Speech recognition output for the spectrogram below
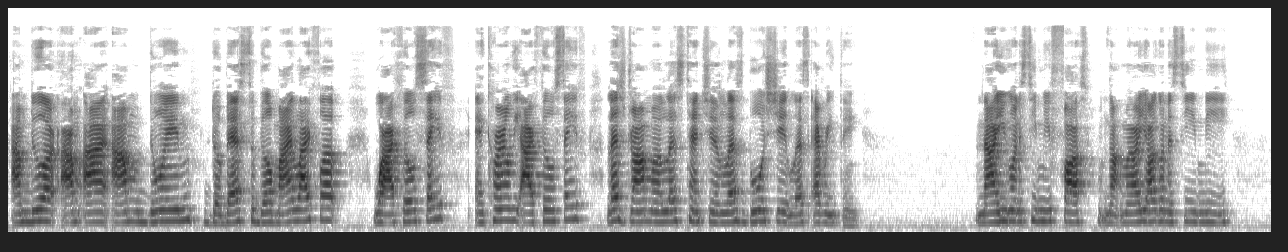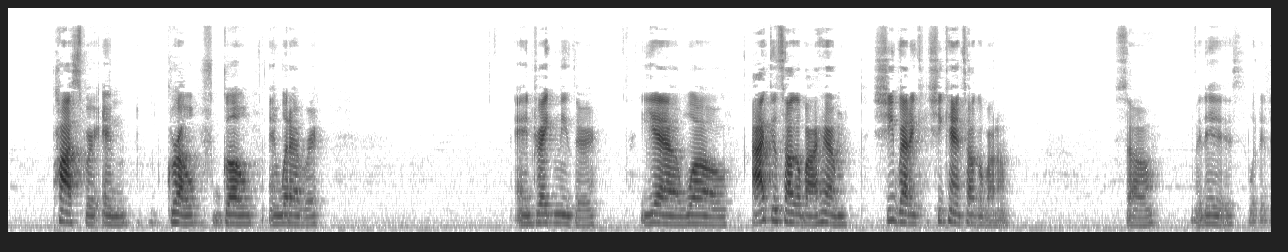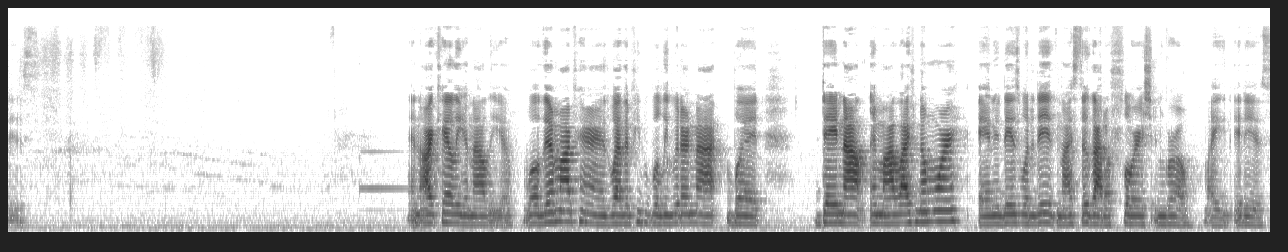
I'm doing I'm I, I'm doing the best to build my life up where I feel safe. And currently I feel safe. Less drama, less tension, less bullshit, less everything. Now you're gonna see me not now y'all gonna see me prosper and grow, go, and whatever. And Drake neither. Yeah, well, I could talk about him. She better she can't talk about him. So it is what it is. And R. Kelly and Aaliyah. Well, they're my parents, whether people believe it or not, but they're not in my life no more. And it is what it is. And I still got to flourish and grow. Like, it is.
